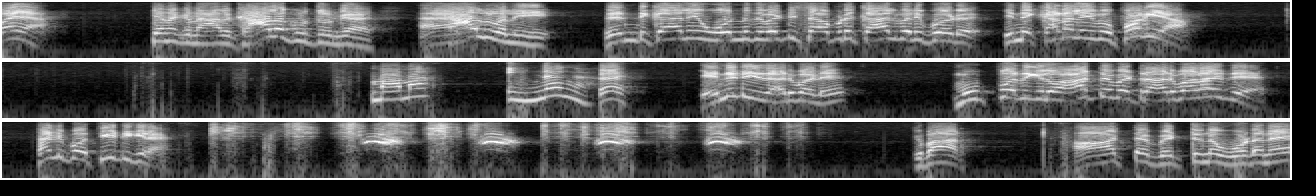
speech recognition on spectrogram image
வாயா எனக்கு நாலு காலை கொடுத்துருங்க. கால் வலி. ரெண்டு காலையும் ஒண்ணுது வெட்டி சாப்பிடு கால் வலி போயிடு. இன்னைக்கு கடலை இவ போகையா? மாமா இந்தாங்க. ஏய், என்னடி இது அறுவாடு? முப்பது கிலோ ஆட்டை வெட்டுற அறுவாளா இது? தள்ளி போ தீட்டிக்கிறேன். இங்க பார். ஆட்டை வெட்டின உடனே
